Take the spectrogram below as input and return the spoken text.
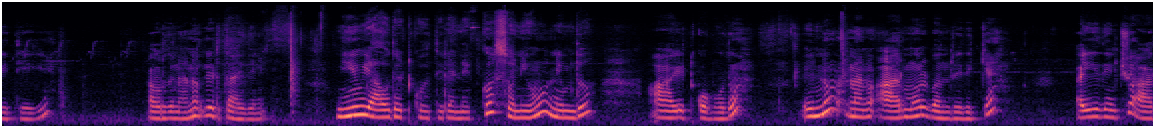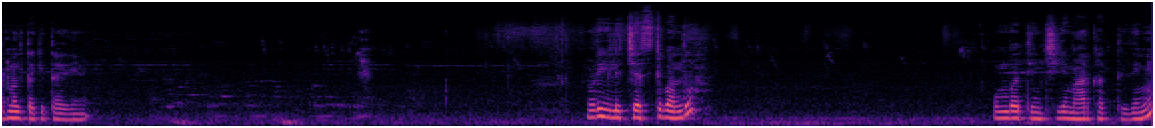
ರೀತಿಯಾಗಿ ಅವ್ರದ್ದು ನಾನು ಇಡ್ತಾ ಇದ್ದೀನಿ. ನೀವು ಯಾವುದು ಇಟ್ಕೊಳ್ತೀರ ನೆಕ್ಕು ಸೊ ನೀವು ನಿಮ್ಮದು ಇಟ್ಕೋಬೋದು. ಇನ್ನು ನಾನು ಆರ್ಮೋಲ್ ಬಂದು ಇದಕ್ಕೆ ಐದು ಇಂಚು ಆರ್ಮೋಲ್ ತೆಗಿತಾ ಇದ್ದೀನಿ. ನೋಡಿ, ಇಲ್ಲಿ ಚೆಸ್ಟ್ ಬಂದು ಒಂಬತ್ತು ಇಂಚಿಗೆ ಮಾರ್ಕ್ ಹಾಕ್ತಿದ್ದೀನಿ.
